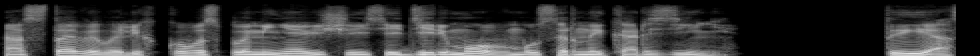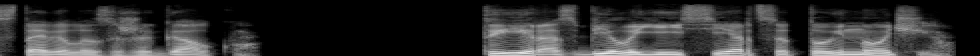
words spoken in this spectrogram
Оставила легко воспламеняющееся дерьмо в мусорной корзине. Ты оставила зажигалку. Ты разбила ей сердце той ночью.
